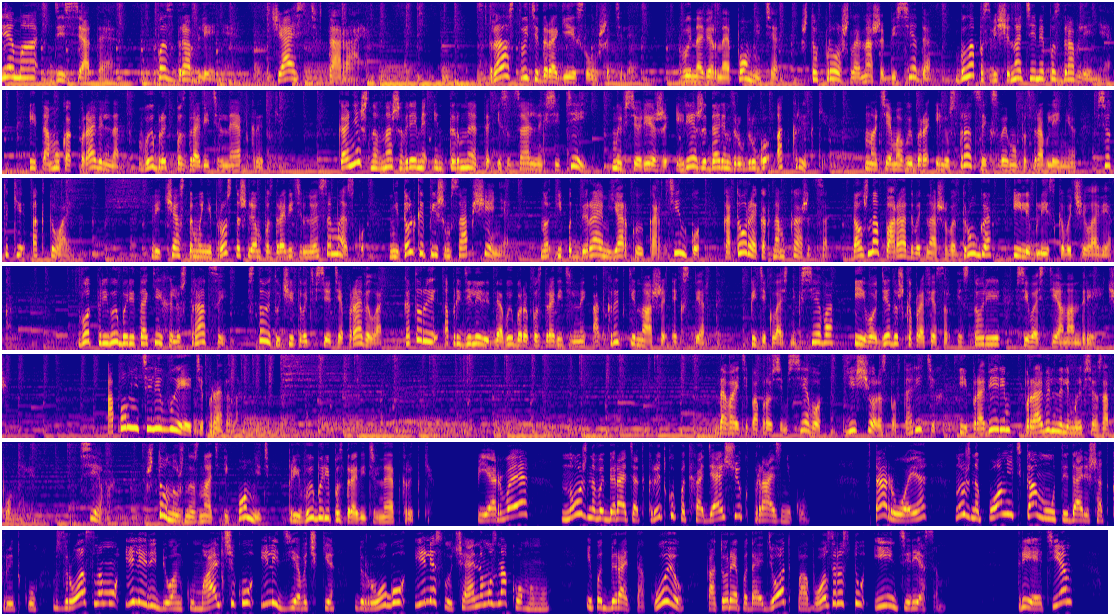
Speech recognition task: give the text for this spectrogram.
Тема десятая. Поздравление. Часть вторая. Здравствуйте, дорогие слушатели! Вы, наверное, помните, что прошлая наша беседа была посвящена теме поздравления и тому, как правильно выбрать поздравительные открытки. Конечно, в наше время интернета и социальных сетей мы все реже и реже дарим друг другу открытки. Но тема выбора иллюстраций к своему поздравлению все-таки актуальна. Ведь часто мы не просто шлем поздравительную смс не только пишем сообщения, но и подбираем яркую картинку, которая, как нам кажется, должна порадовать нашего друга или близкого человека. Вот при выборе таких иллюстраций стоит учитывать все те правила, которые определили для выбора поздравительной открытки наши эксперты. Пятиклассник Сева и его дедушка, профессор истории Севастьян Андреевич. А помните ли вы эти правила? Давайте попросим Севу еще раз повторить их и проверим, правильно ли мы все запомнили. Сева, что нужно знать и помнить при выборе поздравительной открытки? Первое. Нужно выбирать открытку, подходящую к празднику. Второе. Нужно помнить, кому ты даришь открытку. Взрослому или ребенку, мальчику или девочке, другу или случайному знакомому. И подбирать такую, которая подойдет по возрасту и интересам. Третье.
